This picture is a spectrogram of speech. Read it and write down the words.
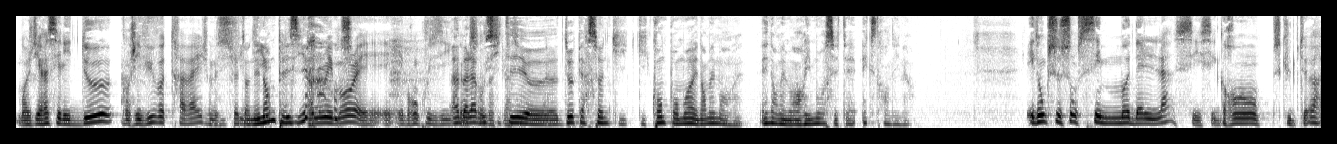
Moi, je dirais c'est les deux. Quand j'ai vu votre travail, je me Ça me suis fait un dit énorme plaisir. Henry Moore et, et, et Brancusi. Ah bah là vous citez euh, deux personnes qui, qui comptent pour moi énormément. ouais. Énormément. Henri Moore, c'était extraordinaire. Et donc, ce sont ces modèles-là, ces, grands sculpteurs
